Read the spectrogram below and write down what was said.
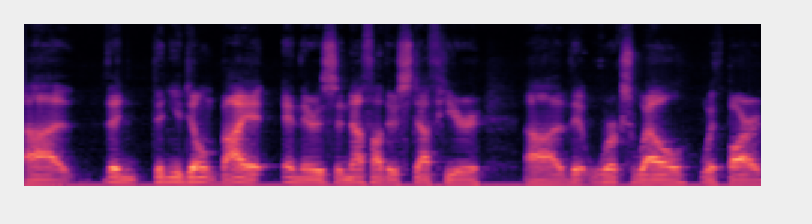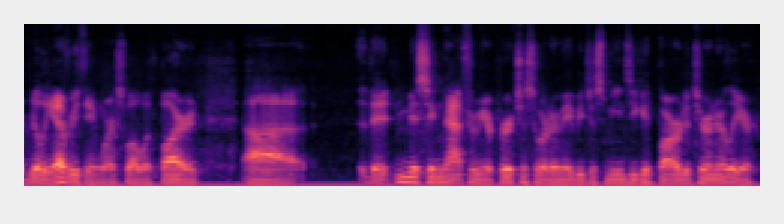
uh, then then you don't buy it. And there's enough other stuff here uh, that works well with Bard. Really, everything works well with Bard. Uh, that missing that from your purchase order maybe just means you get Bard a turn earlier.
